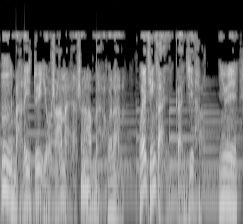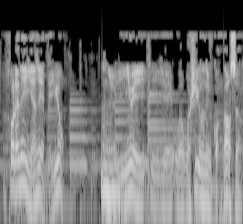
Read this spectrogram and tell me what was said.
嗯，买了一堆，有啥买啊，啥买回来了。我也挺感感激他，因为后来那些颜色也没用。嗯，因为也我我是用那个广告色嘛，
